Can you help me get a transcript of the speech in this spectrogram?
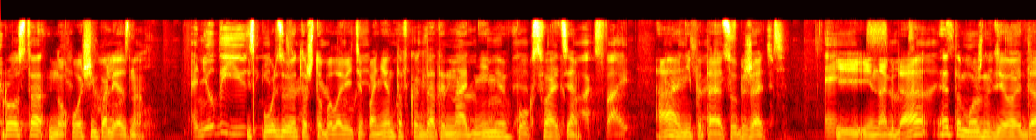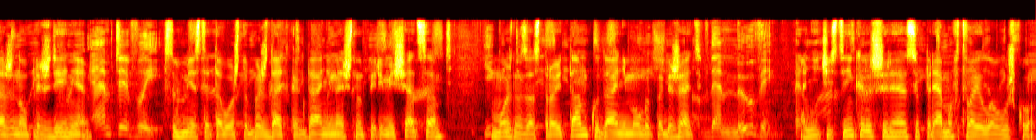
Просто, но очень полезно. Используй это, чтобы ловить оппонентов, когда ты над ними в бокс-файте, а они пытаются убежать. И иногда это можно делать даже на упреждение. Вместо того, чтобы ждать, когда они начнут перемещаться, можно застроить там, куда они могут побежать. Они частенько расширяются прямо в твою ловушку.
